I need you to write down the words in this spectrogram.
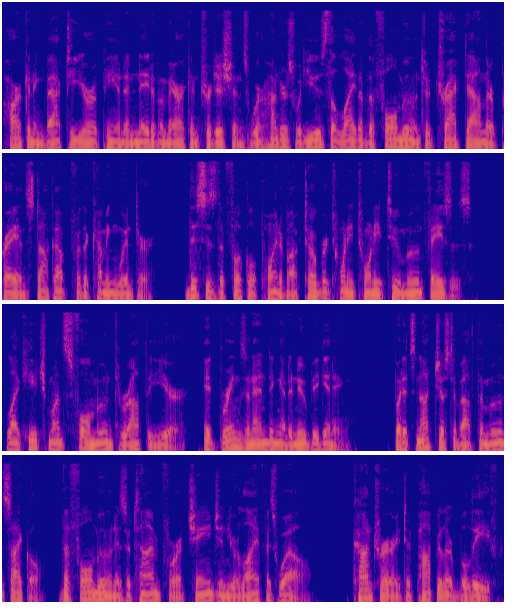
harkening back to European and Native American traditions where hunters would use the light of the full moon to track down their prey and stock up for the coming winter. This is the focal point of October 2022 moon phases. Like each month's full moon throughout the year, it brings an ending and a new beginning. But it's not just about the moon cycle. The full moon is a time for a change in your life as well. Contrary to popular belief,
